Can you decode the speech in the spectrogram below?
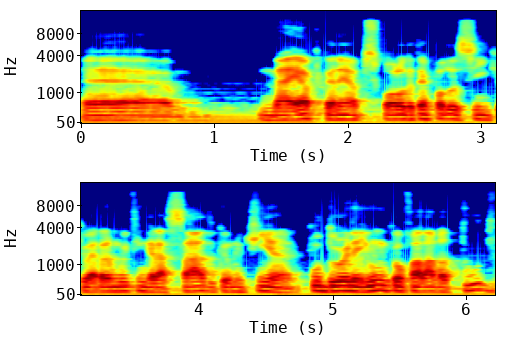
É, na época, né, a psicóloga até falou assim que eu era muito engraçado, que eu não tinha pudor nenhum, que eu falava tudo.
